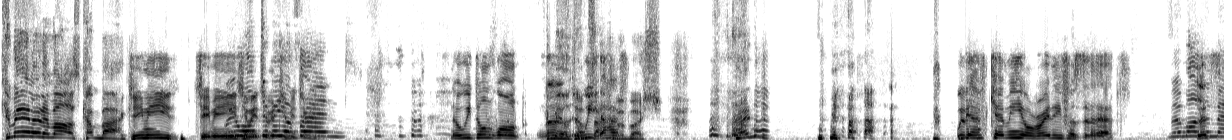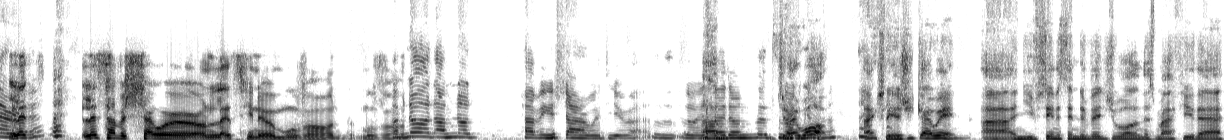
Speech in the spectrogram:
Camille in a mask, come back. Jimmy, Jimmy, We Jimmy, want to Jimmy, be Jimmy, your Jimmy. friend. No, we don't want. Camille No, jumps we out have from a bush. Friend? we have Camille already for that. The more Let's merrier. let's eh? let's have a shower and let's you know move on, move on. I'm not. I'm not having a shower with you, uh, Louis. I Um, don't. That's Do you know what? Actually, as you go in uh, and you've seen this individual and there's Matthew there,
